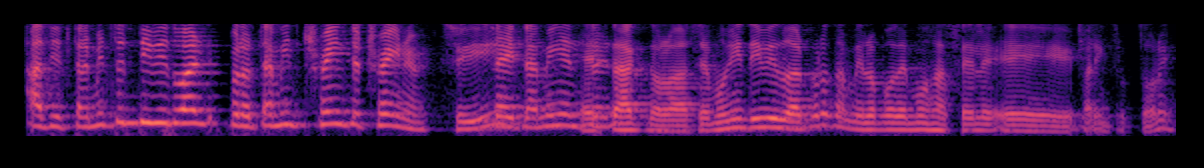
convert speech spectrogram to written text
adiestramiento individual, pero también train the trainer. Sí, O sea, también exacto. Lo hacemos individual, pero también lo podemos hacer eh, para instructores.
